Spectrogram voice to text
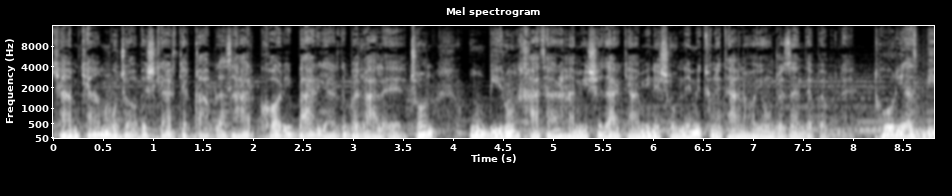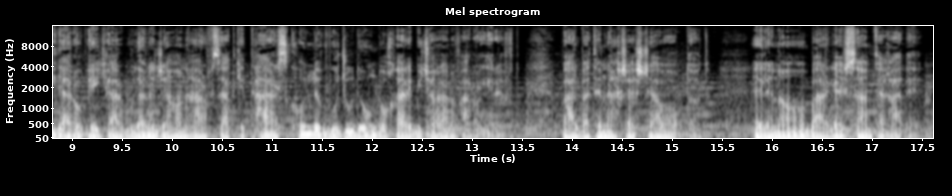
کم کم مجابش کرد که قبل از هر کاری برگرده به قلعه چون اون بیرون خطر همیشه در کمینش و نمی‌تونه تنهای اونجا زنده بمونه. طوری از بیدر و پیکر بودن جهان حرف زد که ترس کل وجود اون دختر بیچاره رو فرا گرفت و البته نقشش جواب داد. هلنا برگشت سمت قلعه.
